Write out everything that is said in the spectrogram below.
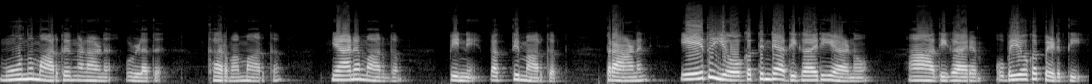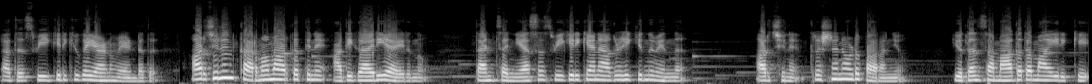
മൂന്ന് മാർഗങ്ങളാണ് ഉള്ളത്. കർമ്മമാർഗം ജ്ഞാനമാർഗം പിന്നെ ഭക്തിമാർഗം പ്രാണൻ ഏത് യോഗത്തിന്റെ അധികാരിയാണോ ആ അധികാരം ഉപയോഗപ്പെടുത്തി അത് സ്വീകരിക്കുകയാണ് വേണ്ടത്. അർജുനൻ കർമ്മമാർഗത്തിന് അധികാരിയായിരുന്നു. താൻ സന്യാസം സ്വീകരിക്കാൻ ആഗ്രഹിക്കുന്നുവെന്ന് അർജുനൻ കൃഷ്ണനോട് പറഞ്ഞു. യുദ്ധം സമാഗതമായിരിക്കെ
